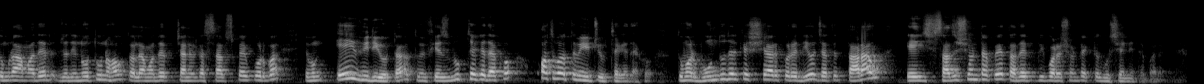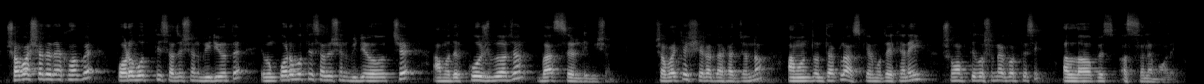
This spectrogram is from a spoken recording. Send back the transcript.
তোমরা আমাদের যদি নতুন হও, তাহলে আমাদের চ্যানেলটা সাবস্ক্রাইব করবা। এবং এই ভিডিওটা তুমি ফেসবুক থেকে দেখো, অথবা তুমি ইউটিউব থেকে দেখো। তোমার বন্ধুদেরকে শেয়ার করে দিও যাতে তারাও এই সাজেশনটা পেয়ে তাদের প্রিপারেশনটা একটু গুছিয়ে নিতে পারে। সবার সাথে দেখা হবে পরবর্তী সাজেশন ভিডিওতে এবং পরবর্তী সাজেশন ভিডিও হচ্ছে আমাদের কোষ বিভাজন বা সেল ডিভিশন সবাইকে সেরা দেখার জন্য আমন্ত্রণ থাকল। আজকের মতো এখানেই সমাপ্তি ঘোষণা করতেছি। আল্লাহ হাফেজ। আসসালামু আলাইকুম।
